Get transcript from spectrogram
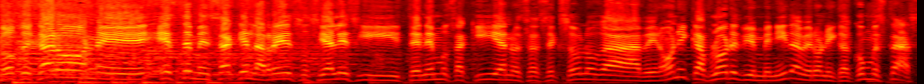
Nos dejaron eh, este mensaje en las redes sociales y tenemos aquí a nuestra sexóloga Verónica Flores. Bienvenida, Verónica, ¿cómo estás?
